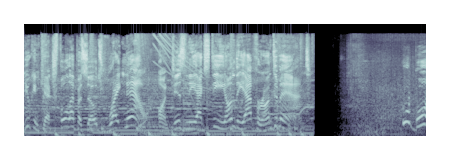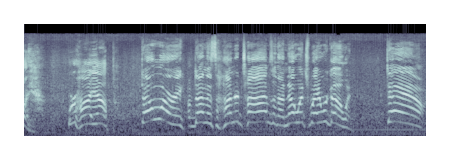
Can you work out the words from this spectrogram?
You can catch full episodes right now on Disney XD on the app or on demand. Oh boy, we're high up. Don't worry, I've done this a hundred times and I know which way we're going. Down,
